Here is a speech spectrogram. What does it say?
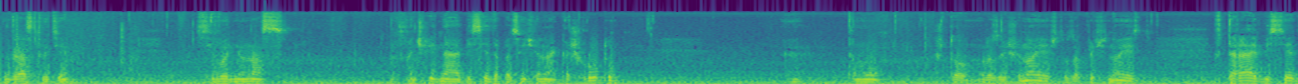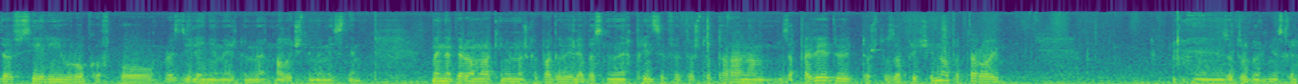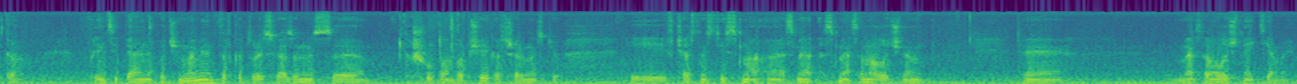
Здравствуйте. Сегодня у нас очередная беседа, посвященная кашруту, э, тому, что разрешено есть, что запрещено есть. Вторая беседа в серии уроков по разделению между молочным и мясным. Мы на первом уроке немножко поговорили об основных принципах, то, что Тара нам заповедует, то, что запрещено по второй. Э, затронули несколько принципиальных очень моментов, которые связаны с э, кашрутом вообще, кошерностью, и в частности с, э, с, мя, с мясомолочным, э, мясомолочной темой.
